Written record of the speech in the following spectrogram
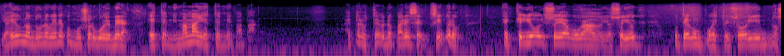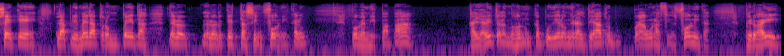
Y ahí es donde uno viene con mucho orgullo. Mira, este es mi mamá y este es mi papá. Ay, pero usted no parece, sí, pero es que yo hoy soy abogado, yo soy hoy, tengo un puesto y soy, no sé qué, la primera trompeta de, la orquesta sinfónica, ¿no? Porque mis papás, calladitos, a lo mejor nunca pudieron ir al teatro por alguna sinfónica, pero ahí,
